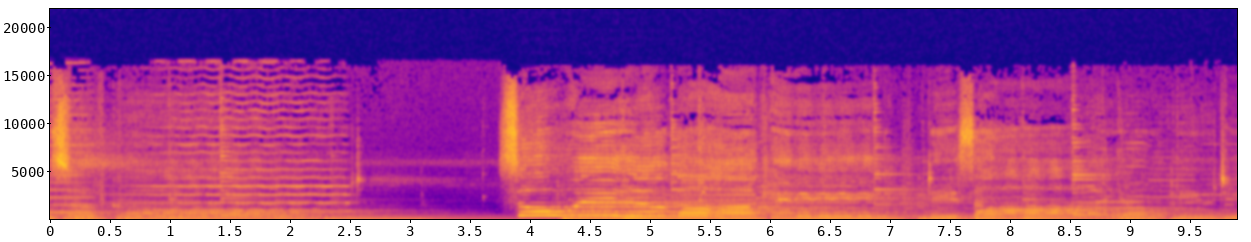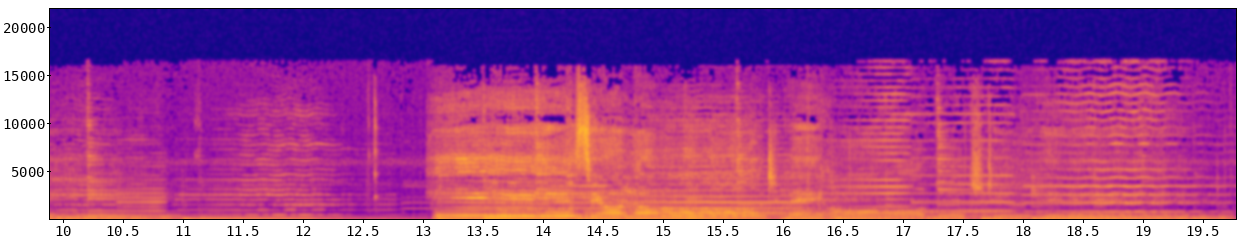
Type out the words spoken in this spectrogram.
garments of. So will the King desire your beauty. He is your Lord, pay homage to him.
